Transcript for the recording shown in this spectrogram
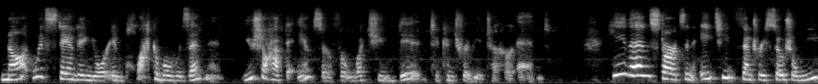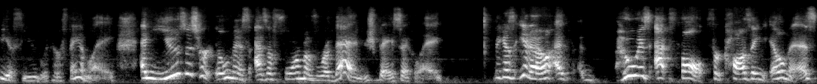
Notwithstanding your implacable resentment, you shall have to answer for what you did to contribute to her end. He then starts an 18th century social media feud with her family and uses her illness as a form of revenge, basically. Because, you know, who is at fault for causing illness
